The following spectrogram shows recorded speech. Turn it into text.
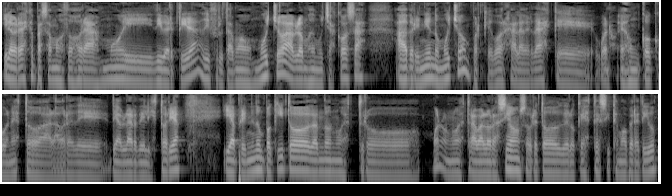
Y la verdad es que pasamos dos horas muy divertidas, disfrutamos mucho, hablamos de muchas cosas aprendiendo mucho, porque Borja la verdad es que, bueno, es un coco en esto a la hora de, hablar de la historia. Y aprendiendo un poquito, dando nuestro, bueno, nuestra valoración sobre todo de lo que es este sistema operativo.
